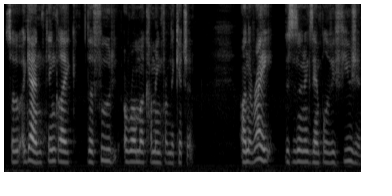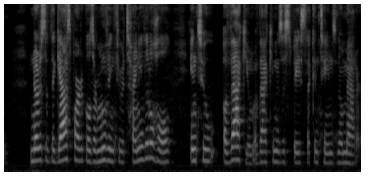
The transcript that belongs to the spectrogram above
So again, think like the food aroma coming from the kitchen. On the right, this is an example of effusion. Notice that the gas particles are moving through a tiny little hole into a vacuum. A vacuum is a space that contains no matter.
